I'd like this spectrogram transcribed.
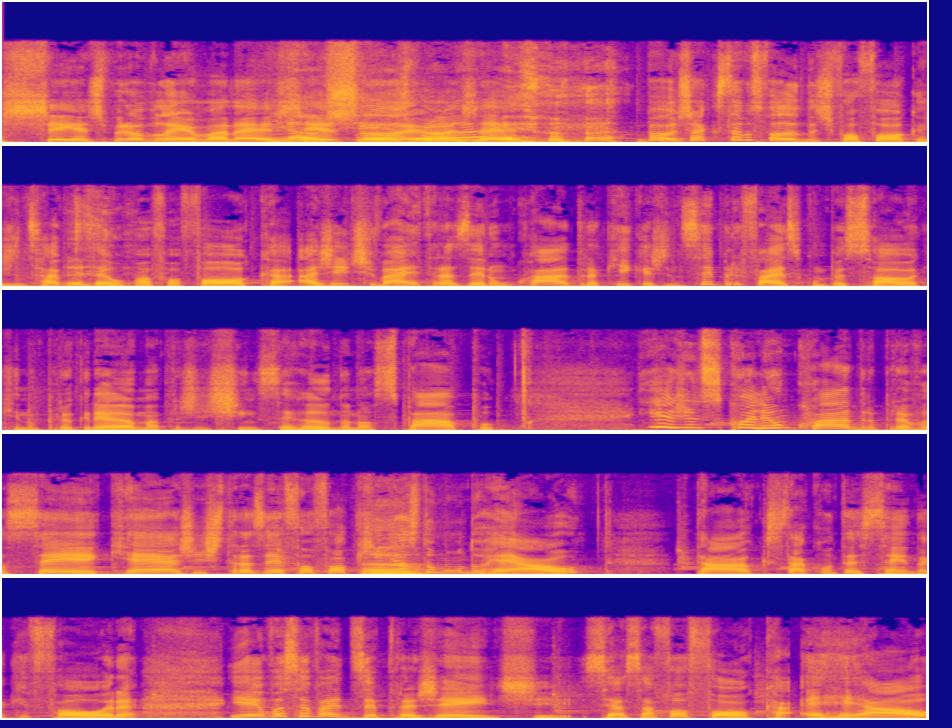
Cheia de problema, né? Não, cheia de cheia de problema, problema. Jéssica. Bom, já que estamos falando de fofoca, a gente sabe que tem uma fofoca, a gente vai trazer um quadro aqui que a gente sempre faz com o pessoal aqui no programa, pra gente ir encerrando o nosso papo. E a gente escolheu um quadro pra você, que é a gente trazer fofoquinhas Ah. do mundo real. Tá, o que está acontecendo aqui fora. E aí você vai dizer pra gente se essa fofoca é real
